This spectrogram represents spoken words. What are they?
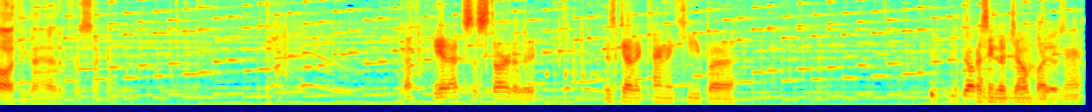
Oh, I think I had it for a second. Yeah, that's the start of it. Just gotta kind of keep uh, You got pressing the general jump button gist. there.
